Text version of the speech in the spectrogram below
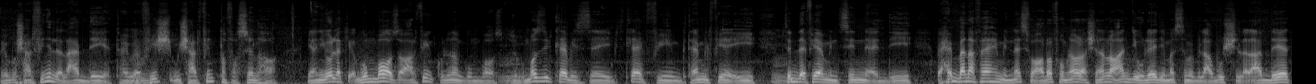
ما يبقوش عارفين الألعاب ديت ما يبقى فيش مش عارفين تفاصيلها. يعني يقول لك جمباز آه عارفين كلنا الجمباز. الجمباز دي بتلعب إزاي؟ بتلعب فين؟ بتعمل فيها إيه؟ بتبدأ فيها من سن قد إيه؟ بحب أنا أفهم الناس وأعرفهم الأول عشان أنا لو عندي اولادي مثلا ما بيلعبوش الألعاب ديت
